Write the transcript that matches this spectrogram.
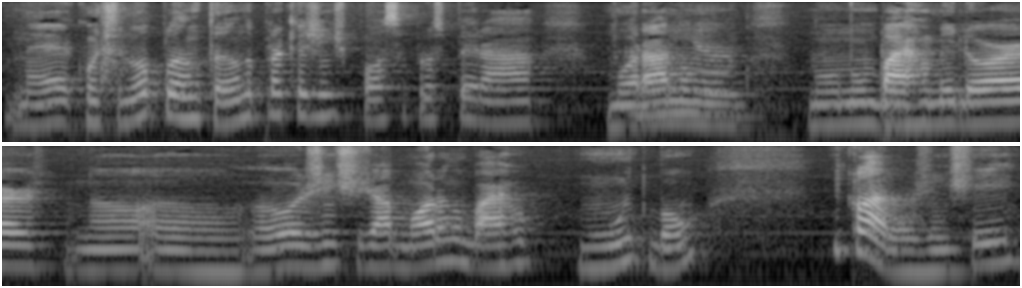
né, continua plantando para que a gente possa prosperar, morar num, Amanhã. num, num bairro melhor. No, hoje a gente já mora num bairro muito bom. E claro, a gente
